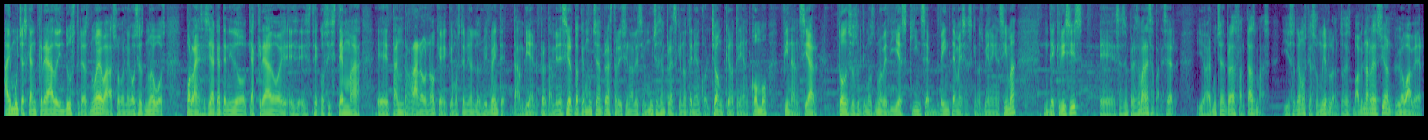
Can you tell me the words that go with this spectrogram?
hay muchas que han creado industrias nuevas o negocios nuevos por la necesidad que ha tenido, que ha creado e, e, este ecosistema eh, tan raro ¿no? que, hemos tenido en el 2020. También, pero también es cierto que muchas empresas tradicionales y muchas empresas que no tenían colchón, que no tenían cómo financiar todos esos últimos 9, 10, 15, 20 meses que nos vienen encima de crisis, eh, esas empresas van a desaparecer y va a haber muchas empresas fantasmas y eso tenemos que asumirlo. Entonces, ¿va a haber una recesión? Lo va a haber.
